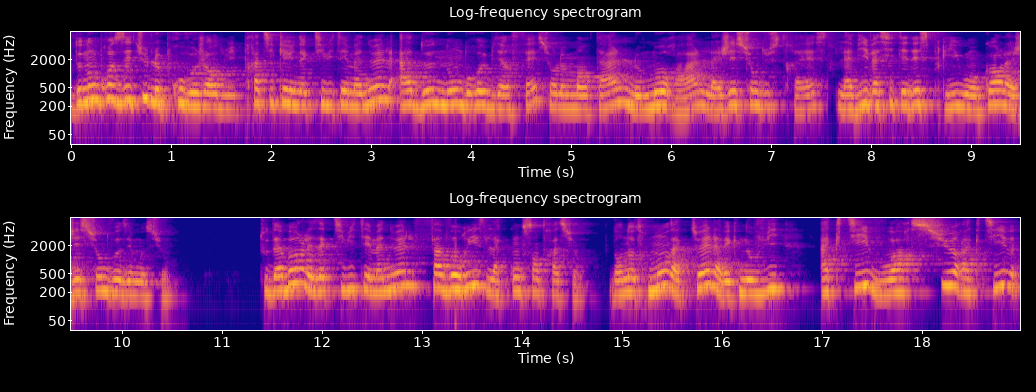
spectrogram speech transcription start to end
De nombreuses études le prouvent aujourd'hui. Pratiquer une activité manuelle a de nombreux bienfaits sur le mental, le moral, la gestion du stress, la vivacité d'esprit ou encore la gestion de vos émotions. Tout d'abord, les activités manuelles favorisent la concentration. Dans notre monde actuel, avec nos vies actives, voire suractives,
